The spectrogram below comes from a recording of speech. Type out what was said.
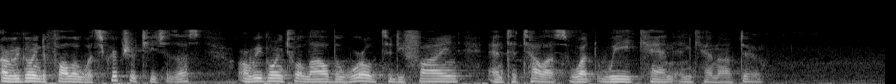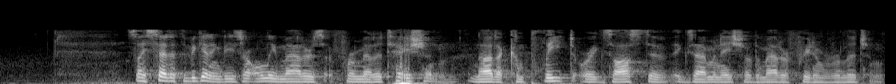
are we going to follow what Scripture teaches us? Are we going to allow the world to define and to tell us what we can and cannot do? As I said at the beginning, these are only matters for meditation, not a complete or exhaustive examination of the matter of freedom of religion.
